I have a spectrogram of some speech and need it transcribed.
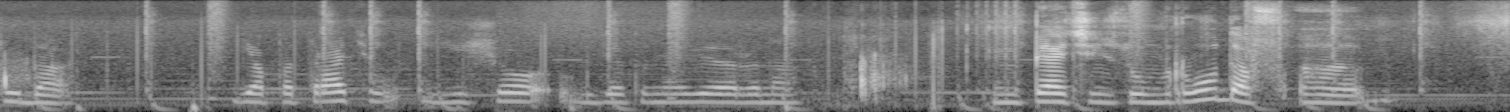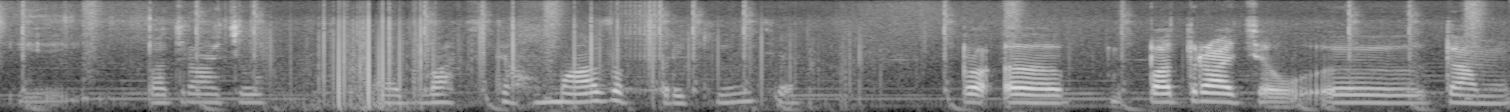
сюда. Я потратил еще где-то, наверное, 5 изумрудов. Э, и потратил э, 20 алмазов, прикиньте. По, э, потратил э, там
